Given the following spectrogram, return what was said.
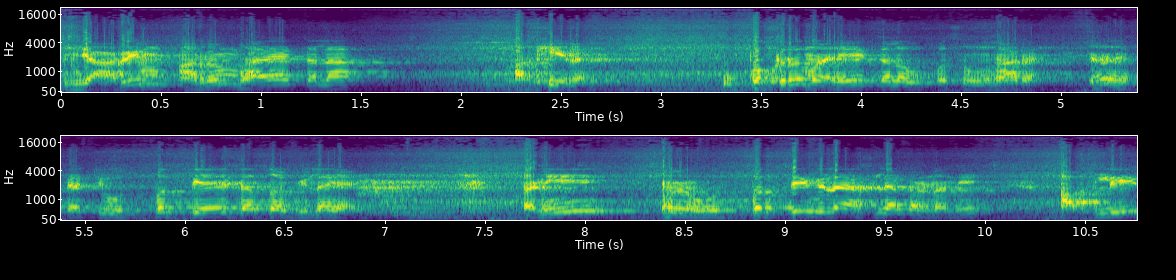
म्हणजे आरंभ आरंभ आहे त्याला अखेर आहे. उपक्रम आहे त्याला उपसंहार आहे. त्याची उत्पत्ती आहे त्याचा विलय आहे. आणि उत्पत्ती विलय असल्या कारणाने आपली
